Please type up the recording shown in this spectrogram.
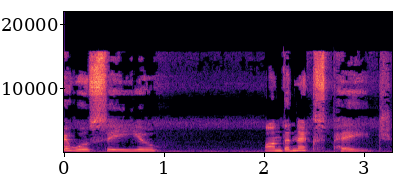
I will see you on the next page.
